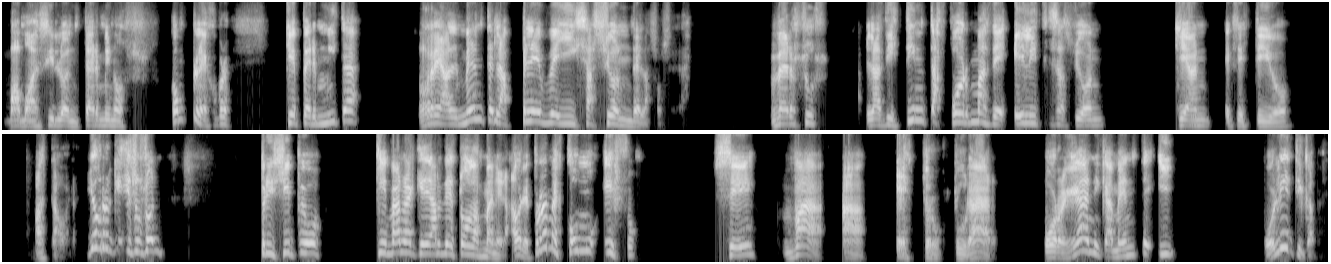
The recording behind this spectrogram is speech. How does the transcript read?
vamos a decirlo en términos complejos, pero que permita realmente la plebeización de la sociedad versus las distintas formas de elitización que han existido hasta ahora. Yo creo que esos son principios que van a quedar de todas maneras. Ahora, el problema es cómo eso se va a estructurar orgánicamente y políticamente.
